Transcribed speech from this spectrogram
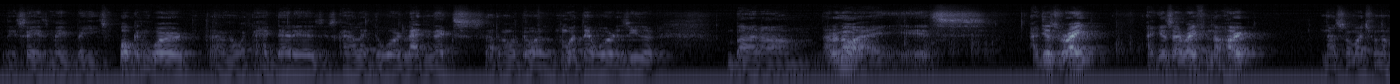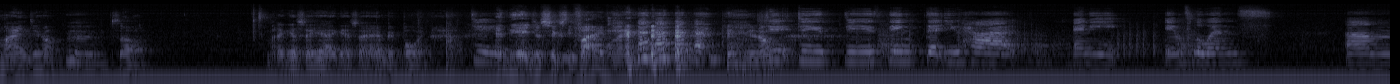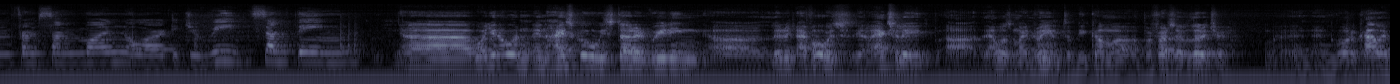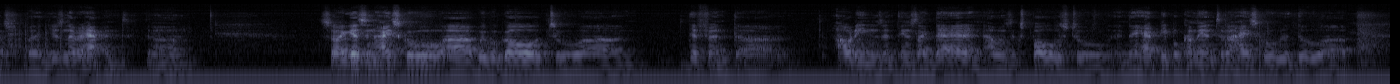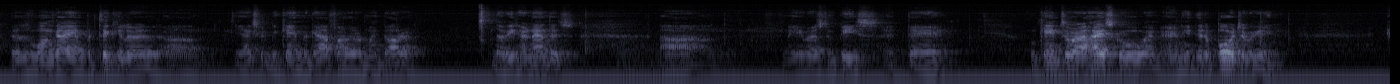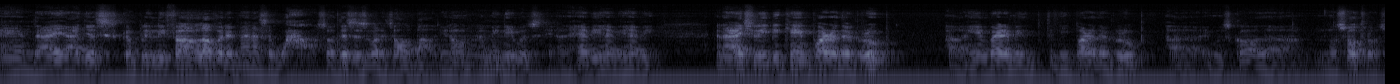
they say it's maybe spoken word. I don't know what the heck that is. It's kind of like the word Latinx. I don't know what the word, what that word is either. But um, I don't know. I it's I just write. I guess I write from the heart, not so much from the mind, you know. Mm. So, but I guess yeah, I guess I am a poet Do you, at the age of 65, man. you know. do, do you do you think that you had any influence um, from someone, or did you read something? Uh, well, you know, in, in high school we started reading uh, literature. I've always, you know, actually uh, that was my dream to become a, a professor of literature and, and go to college, but it just never happened. Um, so I guess in high school uh, we would go to uh, different uh, outings and things like that, and I was exposed to, and they had people come into the high school to do. There was one guy in particular. Uh, he actually became the godfather of my daughter, David Hernandez. Uh, may he rest in peace. Uh, who came to our high school and, and he did a poetry reading. And I, I just completely fell in love with it, man. I said, wow, so this is what it's all about, you know? I mean, he was heavy, heavy, heavy. And I actually became part of their group. Uh, he invited me to be part of their group. Uh, it was called uh, Nosotros.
